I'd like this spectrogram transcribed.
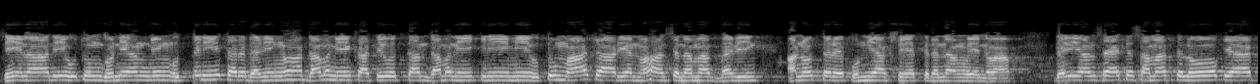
සීලාදී උතුම් ගුණයන්ගෙන් උත්තරීතර බැවින් හා දමනේ කටයුත්තන් දමනේ කිරීමේ උතුම් ආචාර්යයන් වහන්සේ නමක් බැවින් අනුත්තර පුණ්‍යක්ෂේත්‍ර නම් වෙනවා. දෙවියන් සහිත සමස්ත ලෝකයාට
